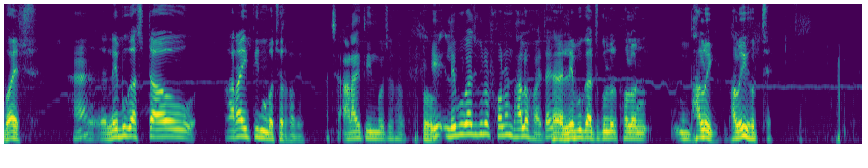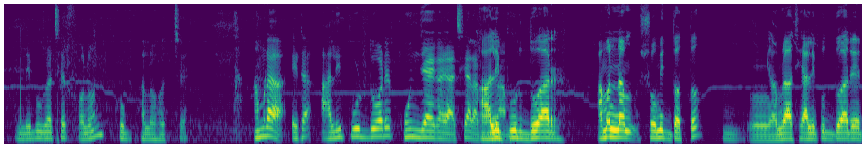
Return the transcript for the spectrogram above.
বয়স। হ্যাঁ। লেবু গাছটাও আড়াই তিন বছর হবে। আচ্ছা আড়াই তিন বছর হবে। এই লেবু গাছগুলোর ফলন ভালো হয় তাই? হ্যাঁ লেবু গাছগুলোর ফলন ভালোই ভালোই হচ্ছে। লেবু গাছের ফলন খুব ভালো হচ্ছে। আমরা এটা আলিপুর দুয়ারের কোন জায়গায় আছে আর আলিপুর দুয়ার আমার নাম সৌমিত দত্ত। আমরা আছি আলিপুর দুয়ারের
